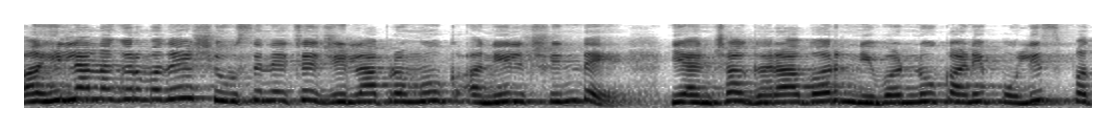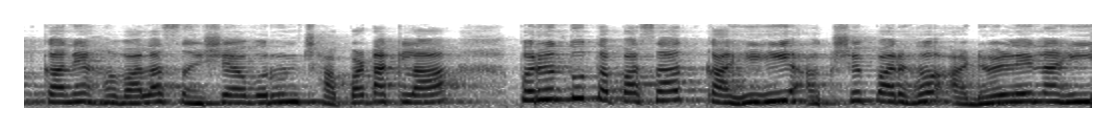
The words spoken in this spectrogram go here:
अहिल्यानगरमध्ये शिवसेनेचे जिल्हाप्रमुख अनिल शिंदे यांच्या घरावर निवडणूक आणि पोलीस पथकाने हवाला संशयावरून छापा टाकला परंतु तपासात काहीही आक्षेपार्ह आढळले नाही.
